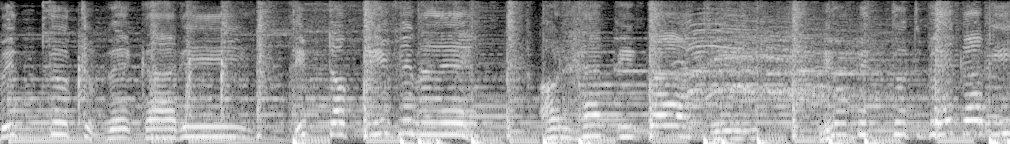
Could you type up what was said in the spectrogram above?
বিদ্যুৎ বেকারি টিপটপ টিফিনে और happy party new Bidyut bakery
